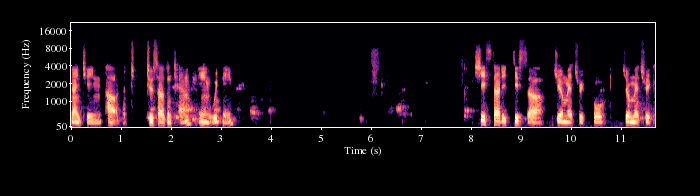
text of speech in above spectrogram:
19, uh, 2010 in Whitney. She studied this uh, geometric or geometric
